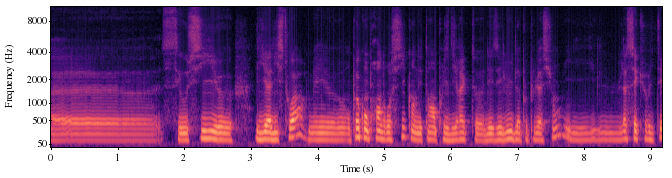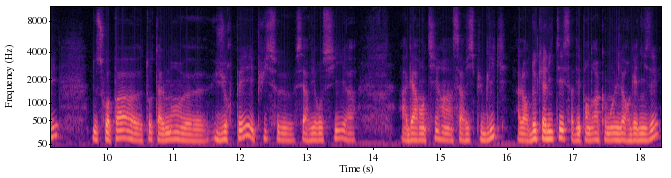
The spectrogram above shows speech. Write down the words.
Euh, c'est aussi euh, lié à l'histoire, mais on peut comprendre aussi qu'en étant en prise directe des élus de la population, la sécurité ne soit pas totalement usurpée et puisse servir aussi à, à, garantir un service public. Alors de qualité, ça dépendra comment il est organisé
